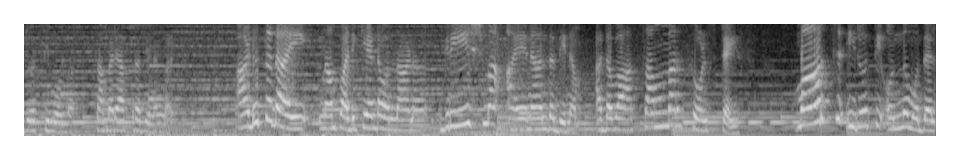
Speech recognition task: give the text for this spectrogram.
ഇരുപത്തിമൂന്ന് സമരാത്ര ദിനങ്ങൾ. അടുത്തതായി നാം പഠിക്കേണ്ട ഒന്നാണ് ഗ്രീഷ്മ അയനാന്ത ദിനം അഥവാ സമ്മർ സോൾസ്റ്റൈസ് മാർച്ച് ഇരുപത്തി ഒന്ന് മുതൽ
